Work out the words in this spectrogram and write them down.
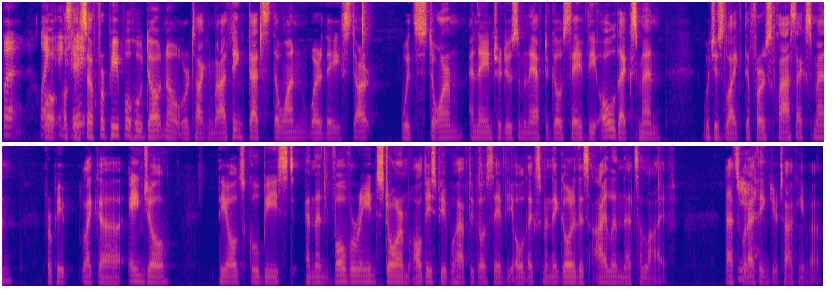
But like Well, okay, exa- so for people who don't know what we're talking about, I think that's the one where they start with Storm and they introduce him and they have to go save the old X Men, which is like the first class X Men for people like uh, Angel, the old school Beast, and then Wolverine, Storm. All these people have to go save the old X Men. They go to this island that's alive. That's what I think you're talking about.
